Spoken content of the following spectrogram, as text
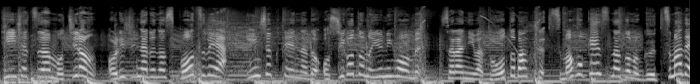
T シャツはもちろんオリジナルのスポーツウェア飲食店などお仕事のユニフォームさらにはトートバッグスマホケースなどのグッズまで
